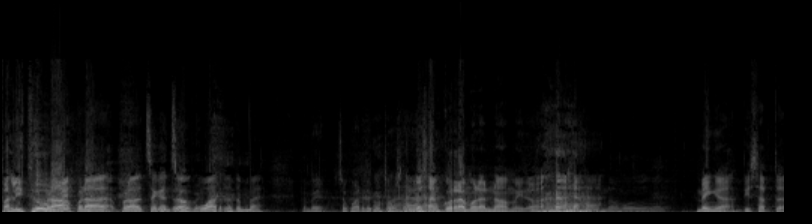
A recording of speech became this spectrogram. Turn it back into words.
Palito Però, però, però la cançó Palito B. 4 també. també, la quarta cançó No s'han currat molt el nom, idò. no, molt, molt. Vinga, dissabte.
